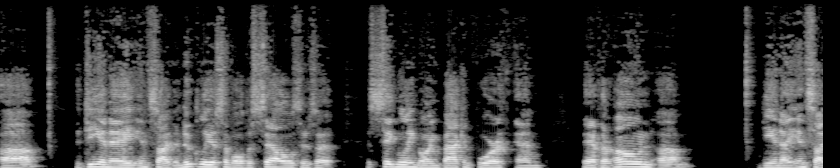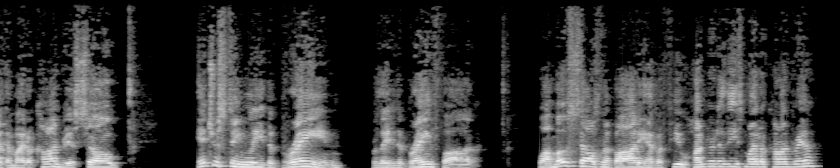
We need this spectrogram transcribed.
uh, the DNA inside the nucleus of all the cells. There's a, a signaling going back and forth, and they have their own um, DNA inside the mitochondria. So, interestingly, the brain related to brain fog. While most cells in the body have a few hundred of these mitochondria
